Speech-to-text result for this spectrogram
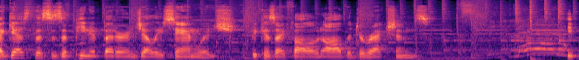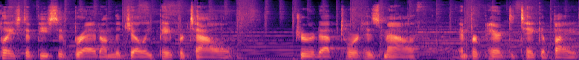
I guess this is a peanut butter and jelly sandwich because I followed all the directions. He placed a piece of bread on the jelly paper towel, drew it up toward his mouth, and prepared to take a bite.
